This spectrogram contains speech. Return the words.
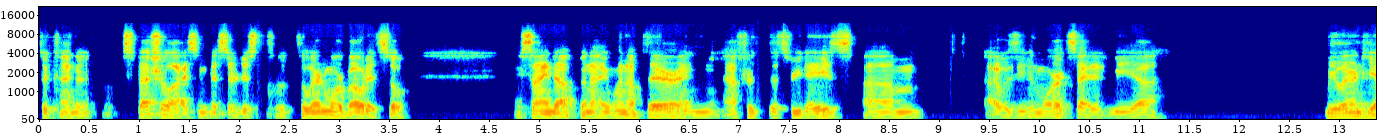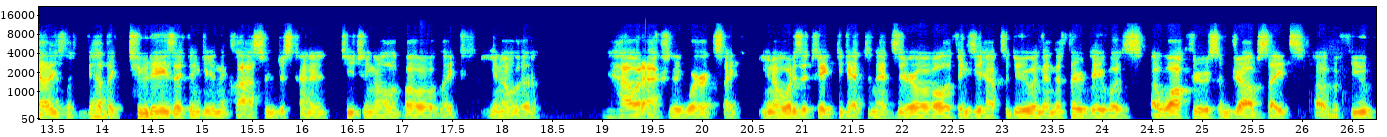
to kind of specialize in this or just to, to learn more about it. So I signed up and I went up there. And after the three days, um, I was even more excited. We uh, we learned, yeah, they had like two days, I think, in the classroom, just kind of teaching all about like you know the how it actually works. Like you know what does it take to get to net zero, all the things you have to do. And then the third day was a walk through some job sites of a few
